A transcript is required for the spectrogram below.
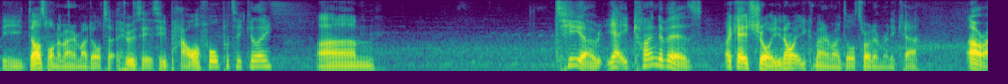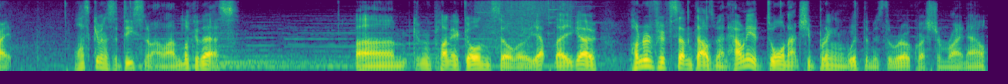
He does want to marry my daughter. Who is he? Is he powerful, particularly? Um, Tio. Yeah, he kind of is. Okay, sure. You know what? You can marry my daughter. I don't really care. All right. Well, that's given us a decent amount of land. Look at this. Um, giving plenty of gold and silver. Yep, there you go. 157,000 men. How many are Dorne actually bringing with them is the real question right now.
